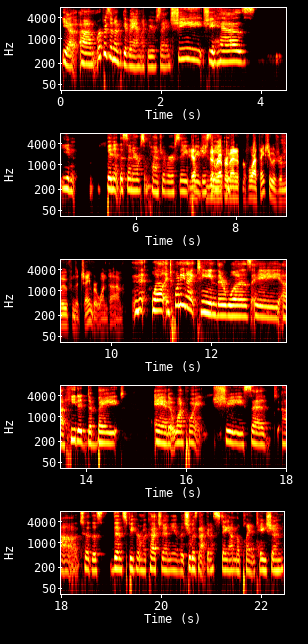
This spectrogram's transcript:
yeah, um, Representative Givan, like we were saying, she she has you know, been at the center of some controversy yeah, previously. She's been reprimanded before. I think she was removed from the chamber one time. Well, in 2019, there was a, a heated debate, and at one point, she said uh, to the then Speaker McCutcheon, you know, that she was not going to stay on the plantation.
